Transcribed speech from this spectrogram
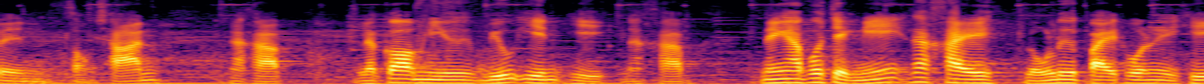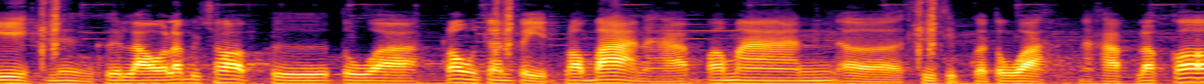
เป็น 2 ชั้นนะครับ แล้วก็มีบิวอินอีกนะครับในงานโปรเจกต์นี้ถ้าใครหลงลืมไปทวนอีกทีหนึ่งคือเรารับผิดชอบคือตัวกล้องวงจรปิดรอบบ้านนะครับ ประมาณเอ่อ40 กว่าตัวนะครับ แล้วก็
